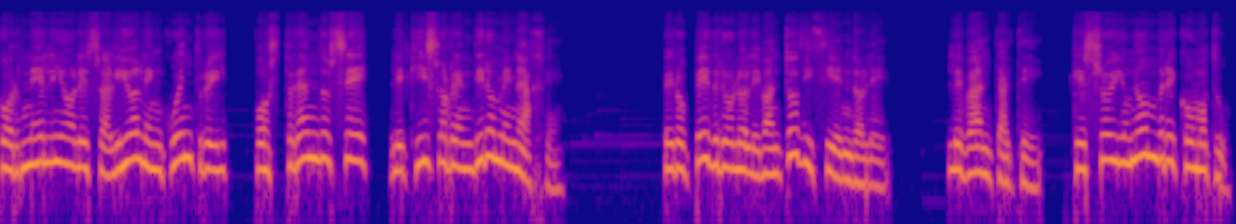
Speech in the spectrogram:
Cornelio le salió al encuentro y, postrándose, le quiso rendir homenaje. Pero Pedro lo levantó diciéndole, Levántate, que soy un hombre como tú.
